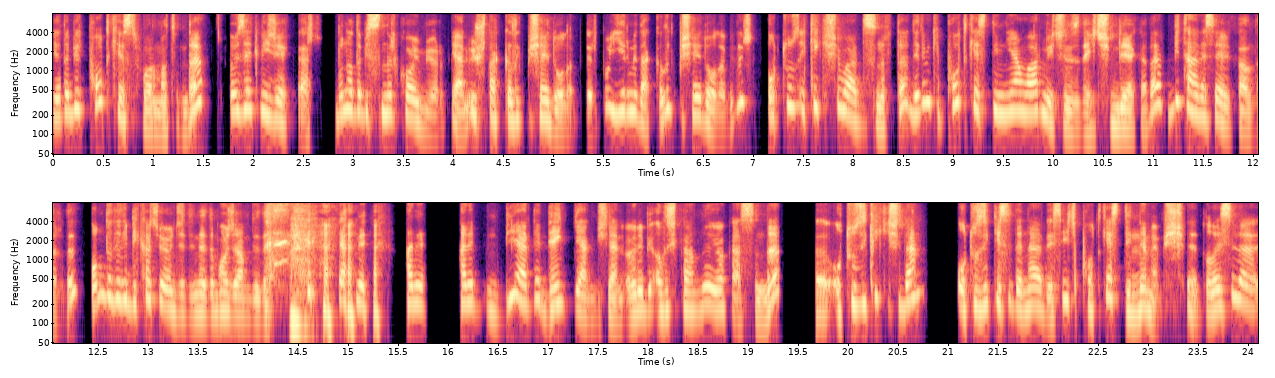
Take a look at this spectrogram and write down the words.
ya da bir podcast formatında özetleyecekler. Buna da bir sınır koymuyorum. Yani 3 dakikalık bir şey de olabilir. Bu 20 dakikalık bir şey de olabilir. 32 kişi vardı sınıfta. Dedim ki podcast dinleyen var mı içinizde hiç şimdiye kadar? Bir tanesi el kaldırdı. Onu da dedi birkaç ay önce dinledim hocam dedi. yani hani hani bir yerde denk gelmiş yani öyle bir alışkanlığı yok aslında. 32 kişiden 32'si de neredeyse hiç podcast dinlememiş. Dolayısıyla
